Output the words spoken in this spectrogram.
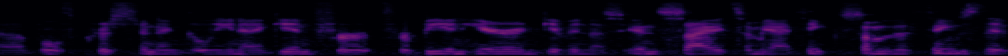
uh, both Kristen and Galina again for for being here and giving us insights. I mean I think some of the things that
